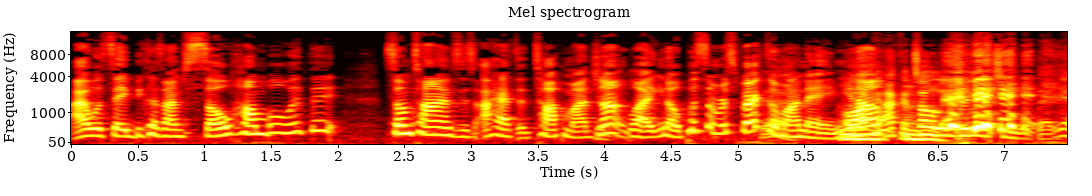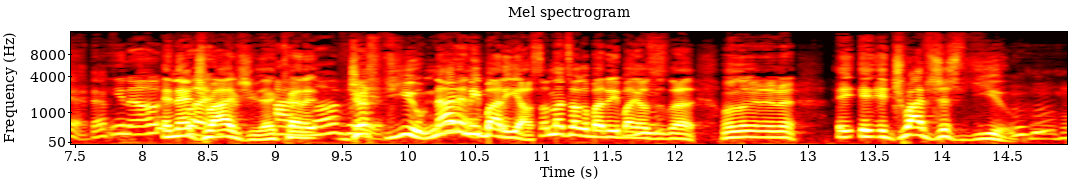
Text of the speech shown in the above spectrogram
I would say because I'm so humble with it. Sometimes it's, I have to talk my junk, like you know, put some respect on my name, you I- know, I, can totally relate to you with that. Yeah, definitely. you know, And that But drives you. That kind of just it. you, not Yeah. Mm-hmm. anybody else. I'm not talking about anybody else's. Uh. It, it, it drives just you, Mm-hmm.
